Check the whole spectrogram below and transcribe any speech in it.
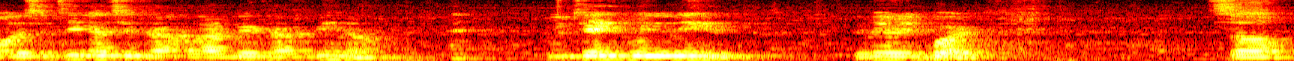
বলেছেন ঠিক আছে যারা লাগবে তারা দিন না We take who you need. Give me a report. So,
